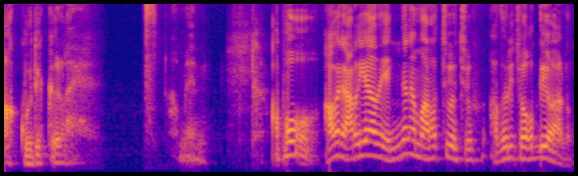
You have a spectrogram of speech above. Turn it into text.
ആ കുരുക്കുകളെ. അമേൻ അപ്പോൾ അവരറിയാതെ എങ്ങനെ മറച്ചു വെച്ചു? അതൊരു ചോദ്യമാണ്.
